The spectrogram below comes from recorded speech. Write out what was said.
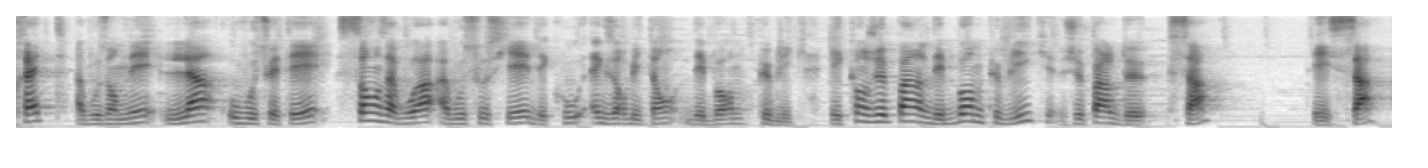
prête à vous emmener là où vous souhaitez sans avoir à vous soucier des coûts exorbitants des bornes publiques. Et quand je parle des bornes publiques, je parle de ça et ça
